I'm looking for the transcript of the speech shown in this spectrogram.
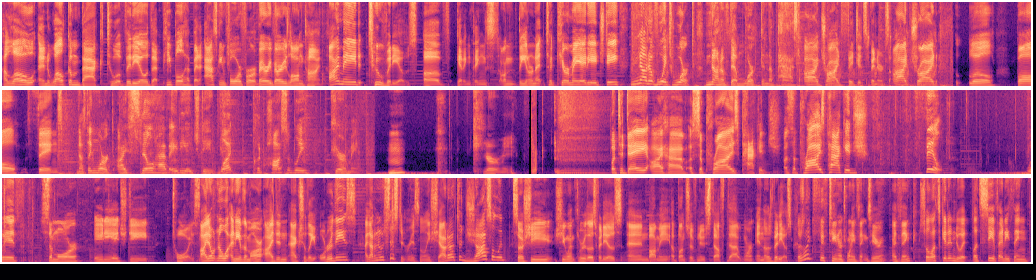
Hello and welcome back to a video that people have been asking for for a very, very long time. I made two videos of getting things on the internet to cure my ADHD, none of which worked. None of them worked in the past. I tried fidget spinners. I tried little ball things. Nothing worked. I still have ADHD. What could possibly cure me? Hmm? Cure me. but today I have a surprise package. A surprise package filled with some more ADHD toys. I don't know what any of them are. I didn't actually order these. I got a new assistant recently. Shout out to Jocelyn. So she she went through those videos and bought me a bunch of new stuff that weren't in those videos. There's like 15 or 20 things here, I think. So let's get into it. Let's see if anything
